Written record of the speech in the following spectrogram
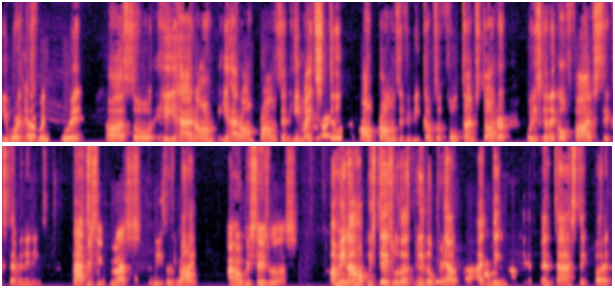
He worked Yeah. his way through it. Uh, so he had arm he had arm problems, and he might Right. still have arm problems if he becomes a full time starter, where he's going to go five, six, seven innings. I hope he That's stays with us. the reasons why. I hope he stays with us. I mean, I hope he stays with us Yeah, either way. sure. I, I think it's fantastic, but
